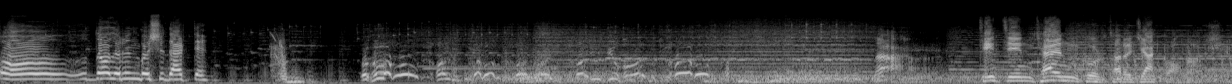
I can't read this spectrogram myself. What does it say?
Oo, Dollar'ın başı dertte. Ah, Tintin Ken kurtaracak onu şimdi.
